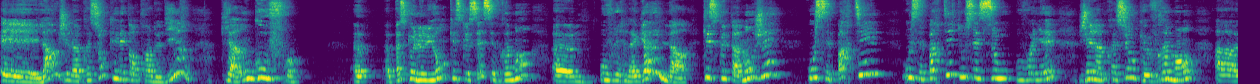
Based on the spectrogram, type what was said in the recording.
et là, j'ai l'impression qu'il est en train de dire qu'il y a un gouffre. Euh, parce que le lion, qu'est-ce que c'est? C'est vraiment euh, ouvrir la gueule, là. Qu'est-ce que tu as mangé? Où c'est parti? Où c'est parti tous ces sous, vous voyez? J'ai l'impression que vraiment, euh,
